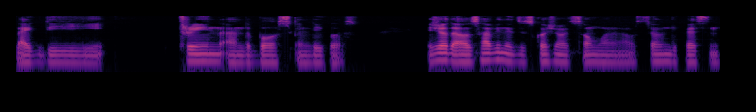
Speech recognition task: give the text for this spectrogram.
Like the train and the bus in Lagos. In short, I was having a discussion with someone and I was telling the person,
